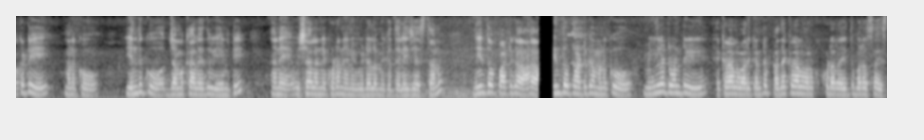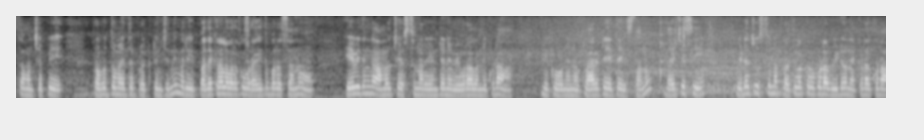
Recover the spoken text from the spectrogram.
ఒకటి మనకు ఎందుకు జమ కాలేదు ఏంటి అనే విషయాలన్నీ కూడా నేను వీడియోలో మీకు తెలియజేస్తాను. దీంతో పాటుగా దీంతో పాటుగా మనకు మిగిలినటువంటి ఎకరాల వారికి అంటే పది ఎకరాల వరకు కూడా రైతు భరోసా ఇస్తామని చెప్పి ప్రభుత్వం అయితే ప్రకటించింది. మరి పది ఎకరాల వరకు రైతు భరోసాను ఏ విధంగా అమలు చేస్తున్నారు ఏంటి అనే వివరాలన్నీ కూడా మీకు నేను క్లారిటీ అయితే ఇస్తాను. దయచేసి వీడియో చూస్తున్న ప్రతి ఒక్కరు కూడా వీడియోని ఎక్కడా కూడా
